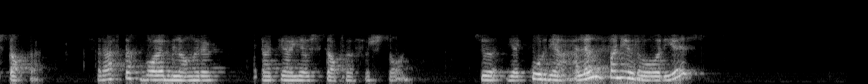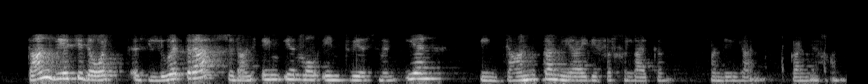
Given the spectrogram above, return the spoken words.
stappe. Dit is regtig baie belangrik dat jy jou stappe verstaan. So jy kort die helling van die radius. Dan weet jy daai is loodreg, so dan m1 mal n2 is min 1 en dan kan jy die vergelyking van die lyn kan jy gaan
